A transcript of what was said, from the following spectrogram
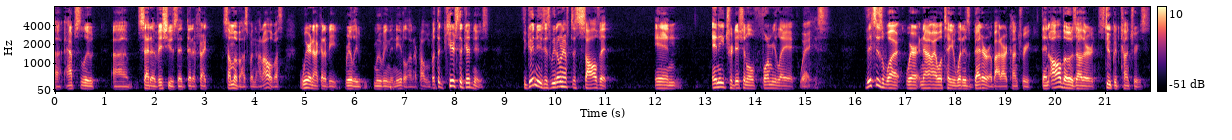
uh, absolute uh, set of issues that, that affect some of us, but not all of us, we're not going to be really moving the needle on our problem. But the, here's the good news the good news is we don't have to solve it in any traditional formulaic ways. This is what, where now I will tell you what is better about our country than all those other stupid countries.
